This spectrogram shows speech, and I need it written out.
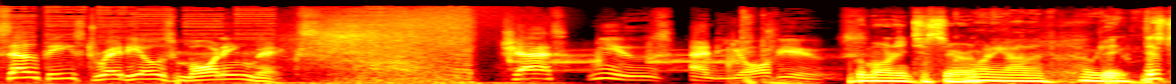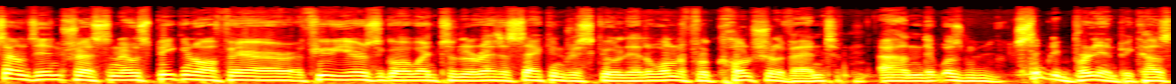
Southeast Radio's morning mix. Chat, news, and your views. Good morning to Sarah. Good morning, Alan. How are you? This sounds interesting. I was speaking off air a few years ago. I went to Loreto Secondary School. They had a wonderful cultural event, and it was simply brilliant because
